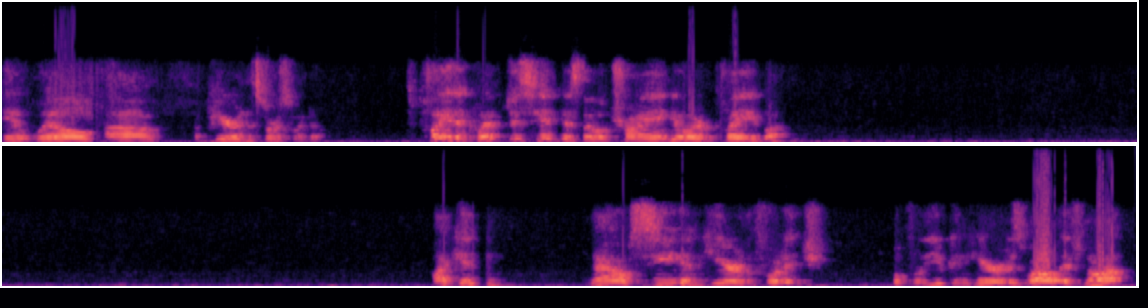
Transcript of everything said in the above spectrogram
it will uh, appear in the source window. To play the clip, just hit this little triangular play button. I can now see and hear the footage. Hopefully you can hear it as well. If not,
